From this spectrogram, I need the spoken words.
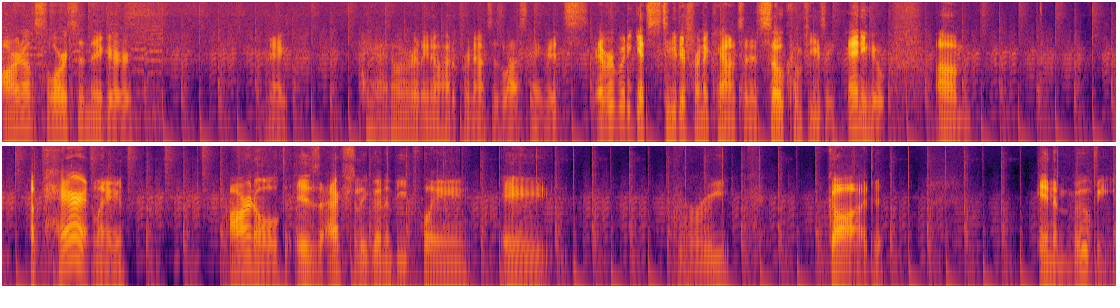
Arnold Schwarzenegger, I don't really know how to pronounce his last name. It's everybody gets two different accounts and it's so confusing. Anywho, um, apparently Arnold is actually going to be playing a Greek god in a movie.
